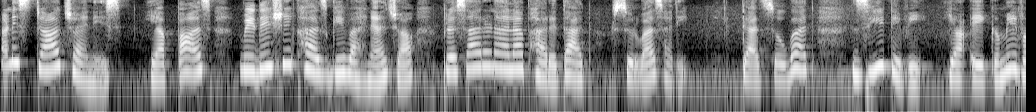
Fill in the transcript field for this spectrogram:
आणि स्टार चायनीज या पाच विदेशी खाजगी वाहिन्यांच्या प्रसारणाला भारतात सुरुवात झाली. त्याचसोबत झी टी व्ही या एकमेव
